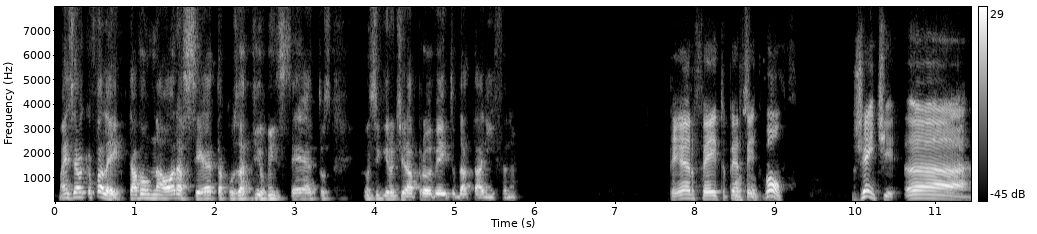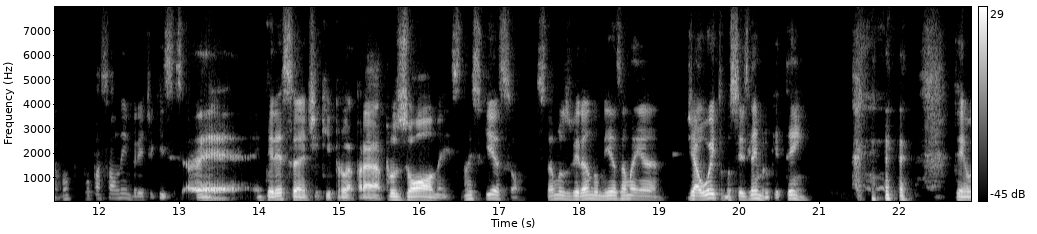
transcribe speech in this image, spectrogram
Mas é o que eu falei, estavam na hora certa, com os aviões certos, conseguiram tirar proveito da tarifa, né? Perfeito, perfeito. Bom, gente, uh, vou passar um lembrete aqui, é interessante aqui para os homens. Não esqueçam, estamos virando mês amanhã. Dia 8, vocês lembram o que tem? tem o,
